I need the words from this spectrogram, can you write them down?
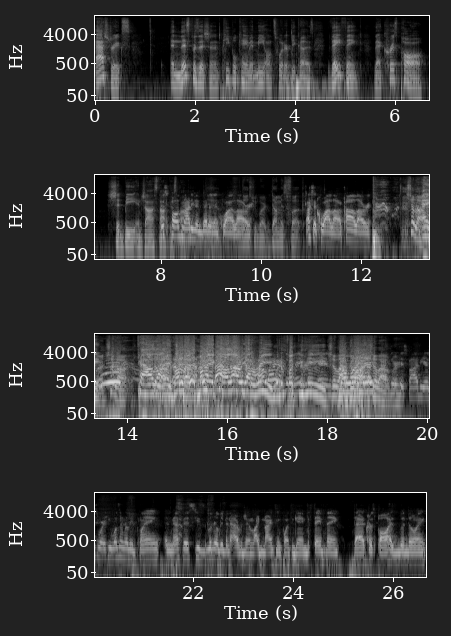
Asterisks. In this position, people came at me on Twitter because they think that Chris Paul should be in John Chris Paul's spot. not even better than Kawhi Lowry. Those people are dumb as fuck. I said Kawhi Lowry. Kyle Lowry. Chill out, Hey. bro. Chill out. Kyle Lowry, my, man- my man Kyle Lowry got a Kyle ring. Lowry What the fuck you mean? Chill out, Don't Dwight. Chill out, After bro. his five years where he wasn't really playing in Memphis, he's literally been averaging like 19 points a game. The same thing that Chris Paul has been doing,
